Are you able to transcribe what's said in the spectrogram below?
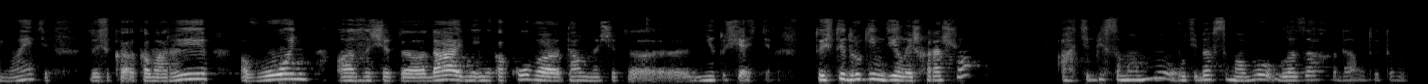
понимаете? То есть комары, вонь, а, значит, э, да, никакого там, значит, э, нету счастья. То есть ты другим делаешь хорошо, а тебе самому, у тебя в самого в глазах, да, вот это вот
